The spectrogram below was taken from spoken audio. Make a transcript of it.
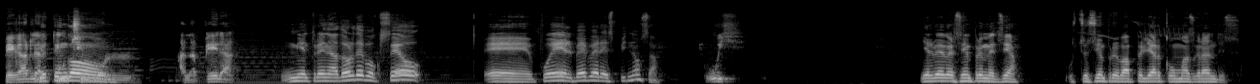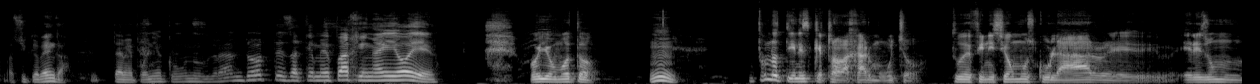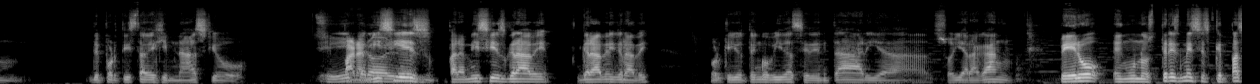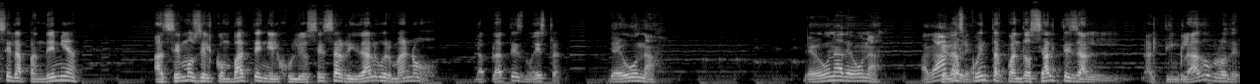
Pegarle Yo al tengo- a la pera. Mi entrenador de boxeo eh, fue el Beber Espinosa. Uy, Y el Beber siempre me decía, usted siempre va a pelear con más grandes, así que venga. Te me ponía con unos grandotes a que me fajen ahí, oye. oye, Moto, Mm. tú no tienes que trabajar mucho. Tu definición muscular, eh, eres un deportista de gimnasio. Sí, para mí sí es, para mí sí es grave, grave, grave, porque yo tengo vida sedentaria, soy Aragán. Pero en unos tres meses que pase la pandemia, hacemos el combate en el Julio César Hidalgo, hermano. La plata es nuestra. De una. De una, de una. ¿Te das Hagámosle. cuenta cuando saltes al, al tinglado, brother?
